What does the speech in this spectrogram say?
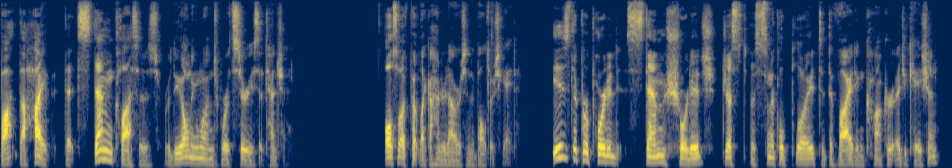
bought the hype that STEM classes were the only ones worth serious attention. Also, I've put like 100 hours into Baldur's Gate. Is the purported STEM shortage just a cynical ploy to divide and conquer education?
